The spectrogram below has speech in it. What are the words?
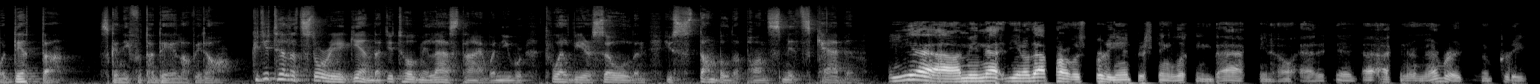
Och detta ska ni få ta del av idag. Could you tell that story again that you told me last time when you were 12 years old and you stumbled upon Smith's cabin? Yeah, I mean that you know that part was pretty interesting looking back, you know, at it. And I, can remember it pretty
